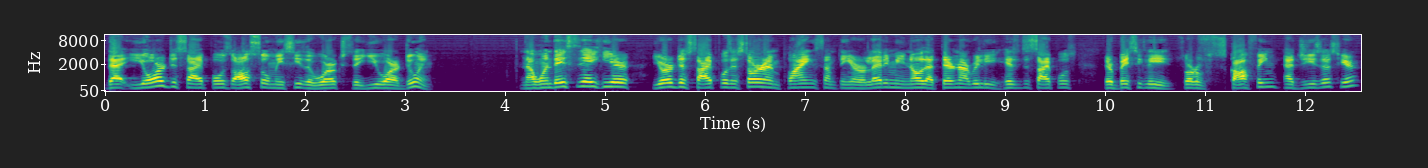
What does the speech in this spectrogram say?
that your disciples also may see the works that you are doing." Now, when they say here, your disciples, sort of implying something here, or letting me know that they're not really his disciples. They're basically sort of scoffing at Jesus here,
